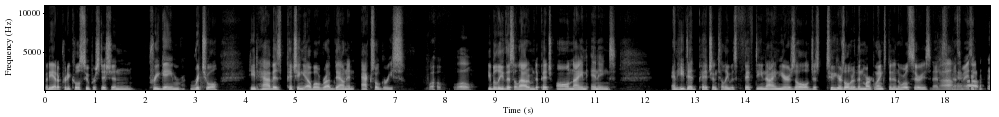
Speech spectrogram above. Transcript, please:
But he had a pretty cool superstition pregame ritual. He'd have his pitching elbow rubbed down in axle grease. Whoa. Whoa. He believed this allowed him to pitch all nine innings. And he did pitch until he was 59 years old, just two years older than Mark Langston in the World Series. That's Wow. that's amazing. Uh,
